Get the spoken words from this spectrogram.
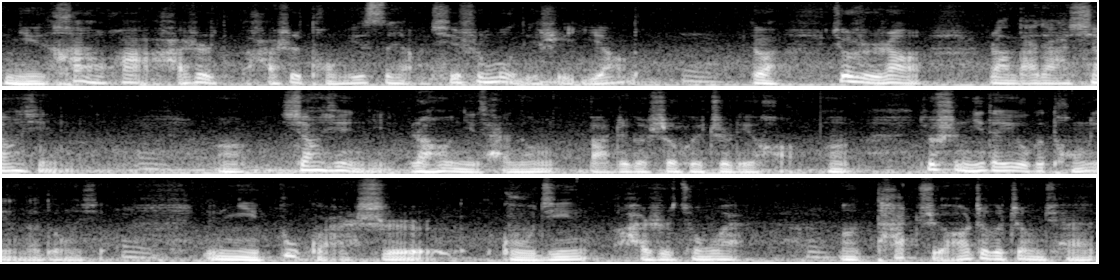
你汉化还是还是统一思想，其实目的是一样的，嗯，对吧？就是让让大家相信你，嗯，相信你，然后你才能把这个社会治理好，嗯，就是你得有个统领的东西，嗯，你不管是古今还是中外，嗯，他只要这个政权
